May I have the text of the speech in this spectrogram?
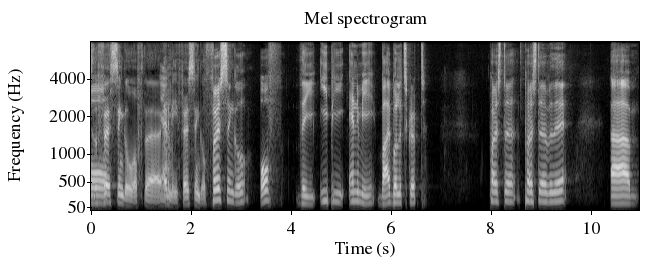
is the first single of the Yeah. enemy, first single. first single off the EP Enemy by Bullet Script. Poster, poster over there. Um,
